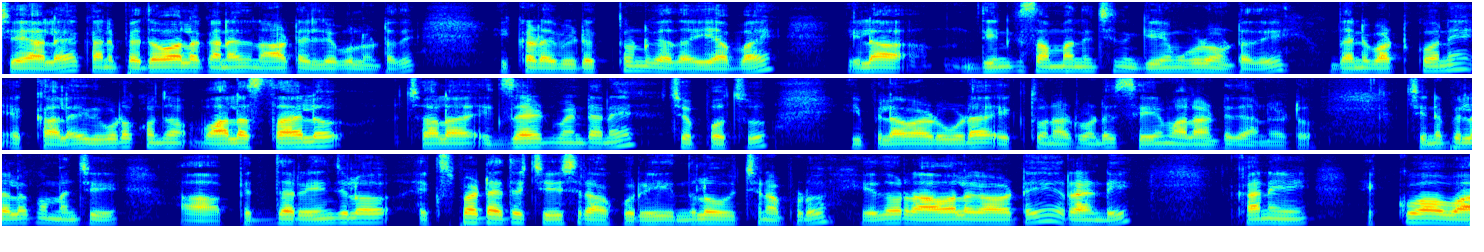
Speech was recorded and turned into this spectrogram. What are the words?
చేయాలి. కానీ పెద్దవాళ్ళకి అనేది నాట్ ఎలిజిబుల్ ఉంటుంది. ఇక్కడ వీడు ఎక్కుతుండు కదా ఈ అబ్బాయి. ఇలా దీనికి సంబంధించిన గేమ్ కూడా ఉంటుంది. దాన్ని పట్టుకొని ఎక్కాలి. ఇది కూడా కొంచెం వాళ్ళ స్థాయిలో చాలా ఎగ్జైట్మెంట్ అనే చెప్పొచ్చు. ఈ పిల్లవాడు కూడా ఎక్కుతున్నటువంటి సేమ్ అలాంటిది అన్నట్టు. చిన్నపిల్లలకు మంచి పెద్ద రేంజ్లో ఎక్స్పర్ట్ అయితే చేసి రాకురి ఇందులో వచ్చినప్పుడు ఏదో రావాలి కాబట్టి రండి. కానీ ఎక్కువ వా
